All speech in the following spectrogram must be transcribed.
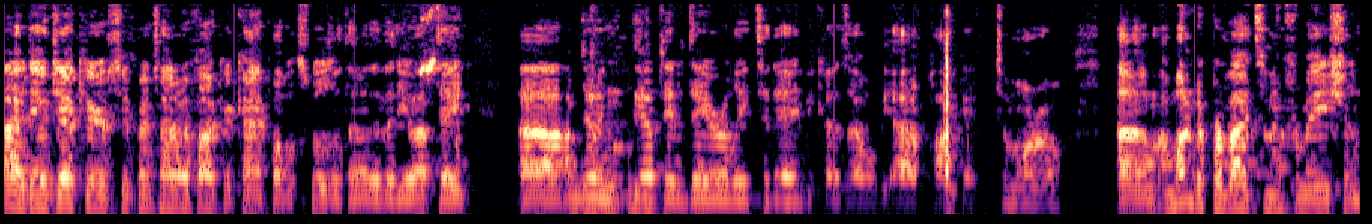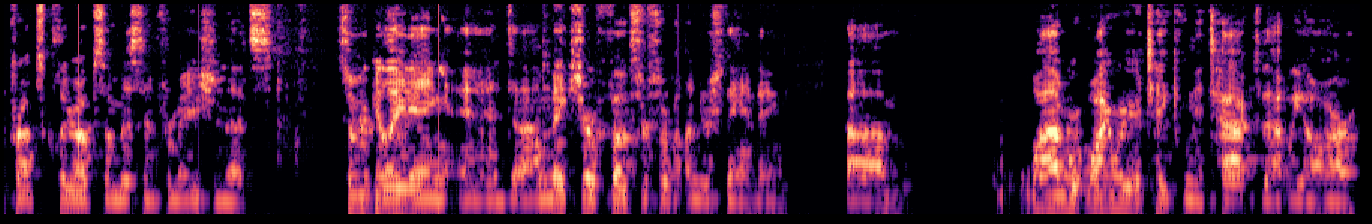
Hi, Dave Jeck here, Superintendent of Fauquier County Public Schools with another video update. Uh, I'm doing the update a day early today because I will be out of pocket tomorrow. Um, I wanted to provide some information, and perhaps clear up some misinformation that's circulating and uh, make sure folks are sort of understanding um, why, we're, why we're taking the tact that we are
